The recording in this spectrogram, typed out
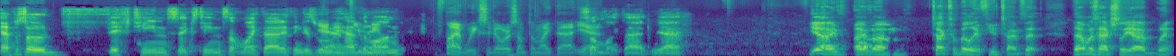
episode 15, 16, something like that. I think is when Yeah, we had them weeks- on, Five weeks ago or something like that. Yeah. something like that. Yeah. yeah. I've I've um, talked to Willie a few times. That that was actually uh, when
